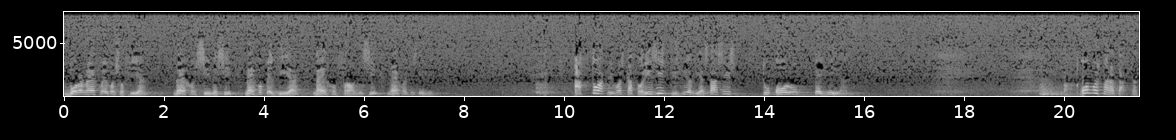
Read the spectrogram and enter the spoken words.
μπορώ να έχω εγώ σοφία να έχω σύνεση να έχω παιδεία να έχω φρόνηση να έχω επιστήμη. Αυτό ακριβώς καθορίζει τις δύο διαστάσεις του όρου παιδείας όμως παρατάφτα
